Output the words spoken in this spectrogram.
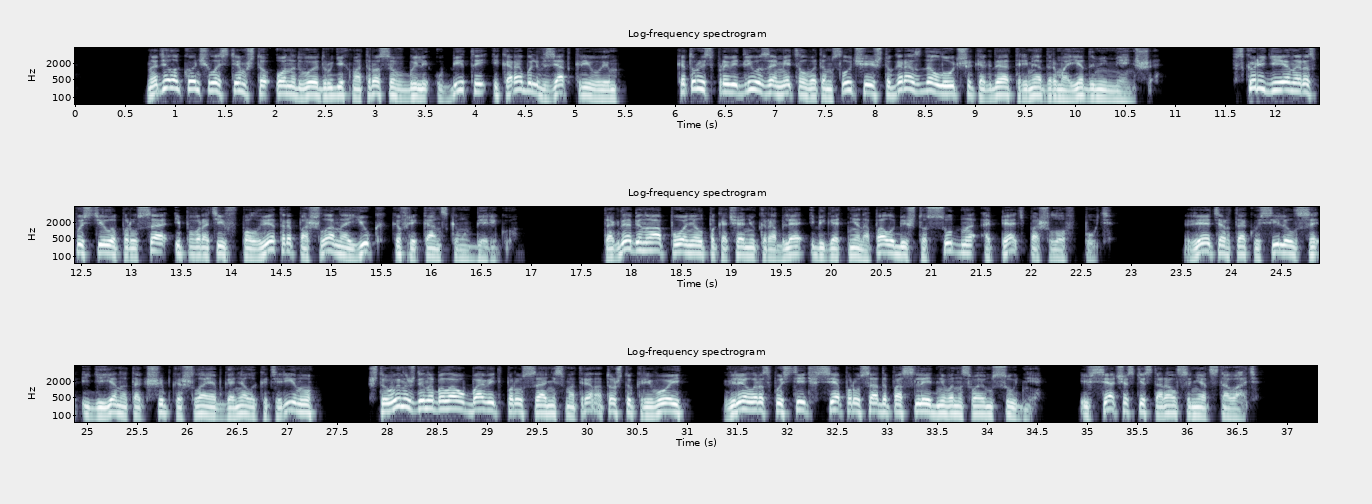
Но дело кончилось тем, что он и двое других матросов были убиты, и корабль взят кривым, который справедливо заметил в этом случае, что гораздо лучше, когда тремя дармоедами меньше. Вскоре Гиена распустила паруса и, поворотив в полветра, пошла на юг к африканскому берегу. Тогда Бенуа понял по качанию корабля и беготне на палубе, что судно опять пошло в путь. Ветер так усилился, и Гиена так шибко шла и обгоняла Катерину, что вынуждена была убавить паруса, несмотря на то, что Кривой велел распустить все паруса до последнего на своем судне и всячески старался не отставать.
